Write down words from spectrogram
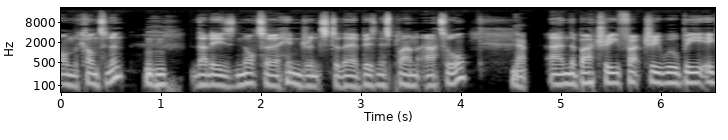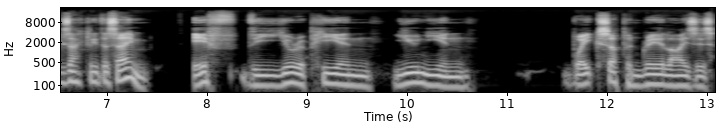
on the continent. Mhm. That is not a hindrance to their business plan at all. No. And the battery factory will be exactly the same. If the European Union wakes up and realizes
